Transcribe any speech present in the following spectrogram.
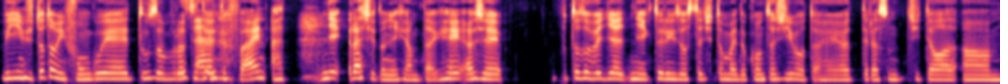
vidím, že toto mi funguje, tu som proste, to je to fajn a ne, radšej to nechám tak, hej, a že toto vedia niektorí zostať v tom aj do konca života. Hej. Ja teraz som čítala um,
